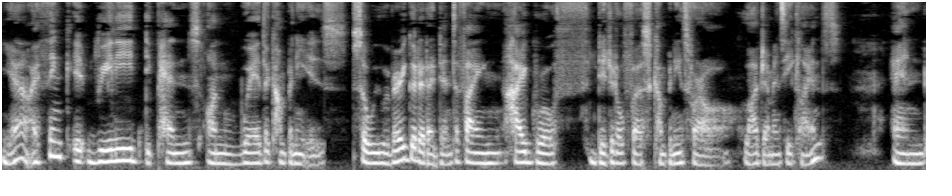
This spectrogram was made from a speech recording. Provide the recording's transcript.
Yeah, I think it really depends on where the company is. So we were very good at identifying high growth digital first companies for our large MNC clients. And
